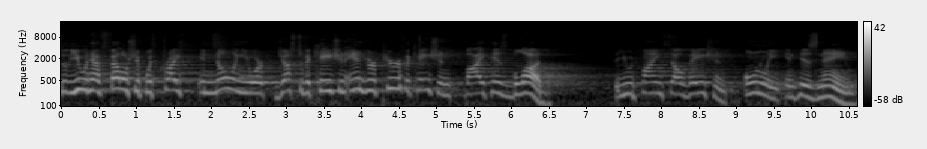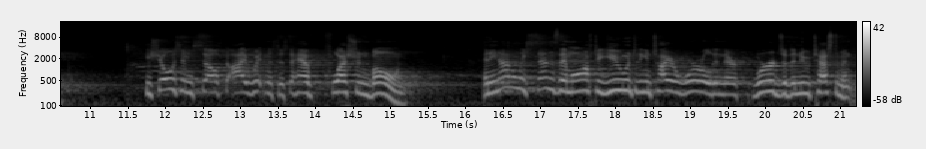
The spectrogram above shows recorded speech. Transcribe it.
so that you would have fellowship with Christ in knowing your justification and your purification by His blood, that you would find salvation only in His name. He shows Himself to eyewitnesses to have flesh and bone. And He not only sends them off to you and to the entire world in their words of the New Testament,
